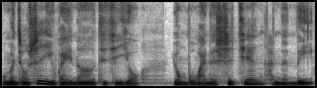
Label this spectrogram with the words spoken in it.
我们总是以为呢，自己有用不完的时间和能力，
